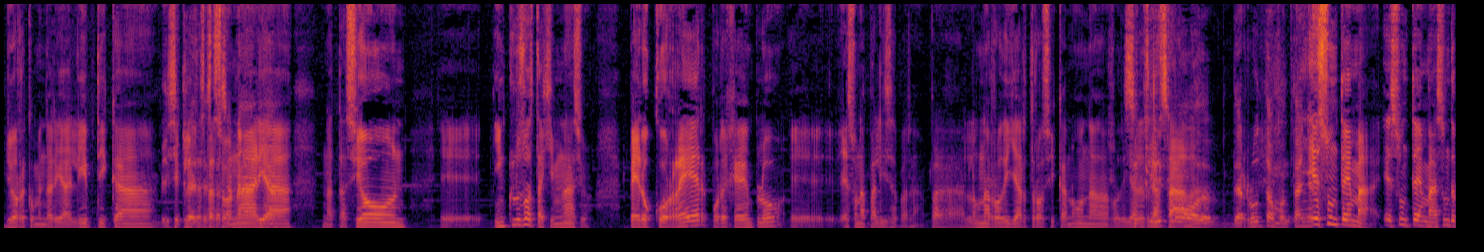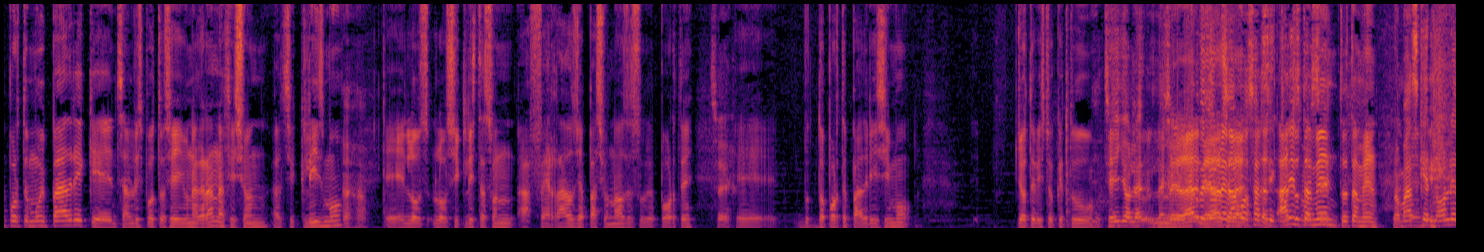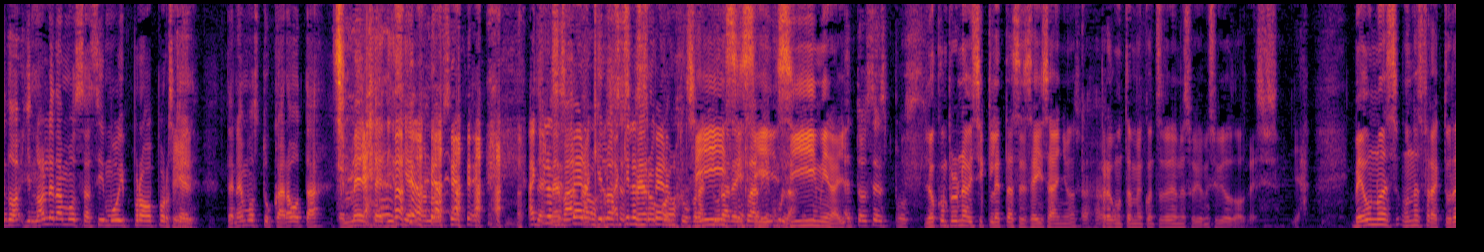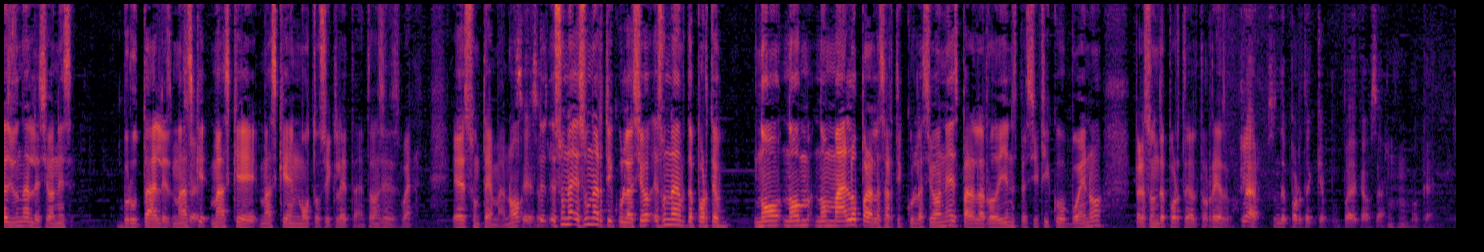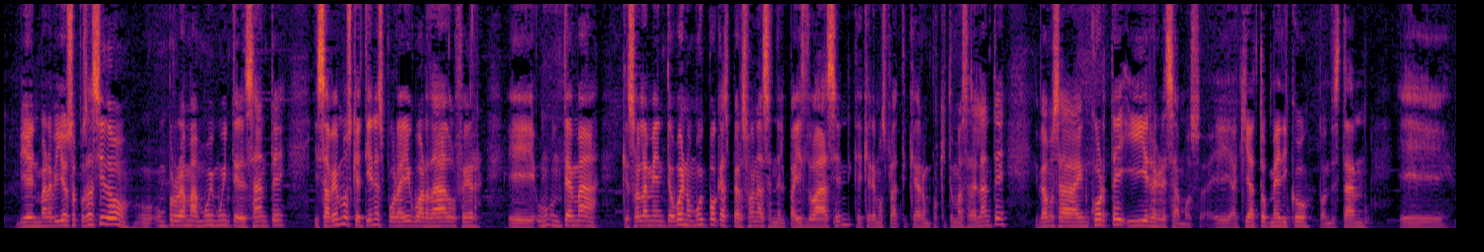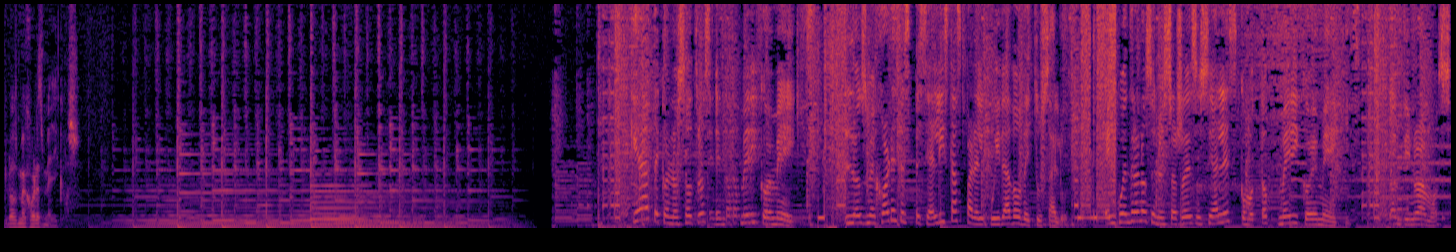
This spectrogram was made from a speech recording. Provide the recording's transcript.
Yo recomendaría elíptica, bicicleta, Bicicleta estacionaria, natación, eh, incluso hasta gimnasio. Pero correr, por ejemplo, eh, es una paliza para, para una rodilla artrósica, ¿no? Una rodilla desgastada. Ciclismo de, de ruta o montaña. Es un tema, es un tema, es un deporte muy padre que en San Luis Potosí hay una gran afición al ciclismo. Eh, los, los ciclistas son aferrados y apasionados de su deporte. Eh, d- deporte padrísimo. Yo te he visto que tú... Sí, yo le, le- le da- le das la- damos al Ah, tú ciclismo, también, sí. tú también. Nomás que no le, do- no le damos así muy pro porque tenemos tu carota en mente diciéndonos. Aquí "Te- los va- espero, aquí los aquí los espero, espero". con tu Sí, fractura sí, de sí, clavícula. sí, mira. yo- Entonces, pues. Yo compré una bicicleta hace seis años. Ajá. Pregúntame cuántas veces me subió. Me subió dos veces. Ya. Veo unas, unas fracturas y unas lesiones brutales, más, Sí. que, más, que, más que en motocicleta. Entonces, bueno, es un tema, ¿no? Sí, es es, una, es una articulación, es un deporte no, no, no malo para las articulaciones, para la rodilla en específico, bueno, pero es un deporte de alto riesgo. Claro, es un deporte que puede causar. Bien, maravilloso. Pues ha sido un programa muy, muy interesante. Y sabemos que tienes por ahí guardado, Fer, eh, un, un tema que solamente, bueno, muy pocas personas en el país lo hacen, que queremos platicar un poquito más adelante. Y vamos a un corte y regresamos eh, aquí a Top Médico, donde están eh, los mejores médicos. Quédate con nosotros en Top Médico MX, los mejores especialistas para el cuidado de tu salud. Encuéntranos en nuestras redes sociales como Top Médico MX. Continuamos.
